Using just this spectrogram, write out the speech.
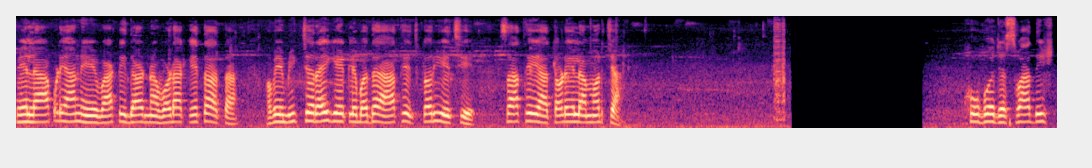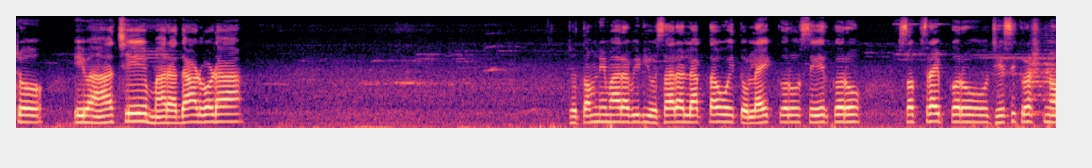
પહેલાં આપણે આને વાટી દાળના વડા કહેતા હતા. હવે મિક્સર આવી ગયા એટલે બધા હાથે જ કરીએ છીએ. સાથે આ તળેલા મરચાં. ખૂબ જ સ્વાદિષ્ટ એવા આ છે મારા દાળ વડા. જો તમને મારા વીડિયો સારા લાગતા હોય તો લાઈક કરો, શેર કરો સબસ્ક્રાઈબ કરો. જય શ્રી કૃષ્ણ.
